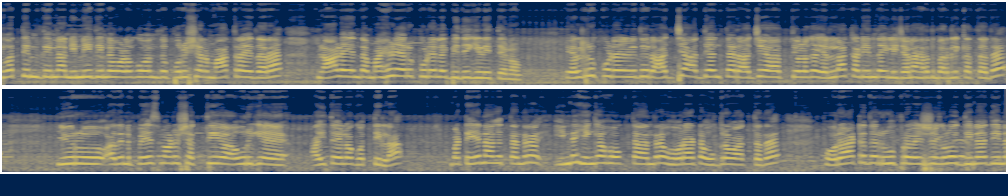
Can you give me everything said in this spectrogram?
ಇವತ್ತಿನ ದಿನ, ನಿನ್ನೆ ದಿನ ಒಳಗೂ ಒಂದು ಪುರುಷರು ಮಾತ್ರ ಇದ್ದಾರೆ ನಾಳೆಯಿಂದ ಮಹಿಳೆಯರು ಕೂಡ ಇಲ್ಲಿ ಬಿದಿಗಿಳಿತೇವೆ ಎಲ್ಲರೂ ಕೂಡ ಇಳಿದು ರಾಜ್ಯಾದ್ಯಂತ ರಾಜ್ಯ ವ್ಯಾಪ್ತಿಯೊಳಗೆ ಎಲ್ಲ ಕಡೆಯಿಂದ ಇಲ್ಲಿ ಜನ ಹರಿದು ಬರ್ಲಿಕ್ಕತ್ತದೆ ಇವರು ಅದನ್ನು ಫೇಸ್ ಮಾಡೋ ಶಕ್ತಿ ಅವ್ರಿಗೆ ಐತೋ ಇಲ್ಲೋ ಗೊತ್ತಿಲ್ಲ. ಬಟ್ ಏನಾಗುತ್ತೆ ಅಂದ್ರೆ, ಇನ್ನು ಹಿಂಗೆ ಹೋಗ್ತಾ ಅಂದರೆ ಹೋರಾಟ ಉಗ್ರವಾಗ್ತದೆ. ಹೋರಾಟದ ರೂಪ್ರವೇಶಗಳು ದಿನ ದಿನ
